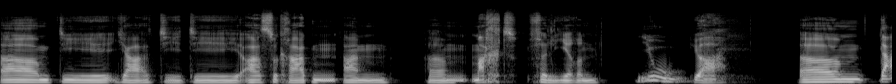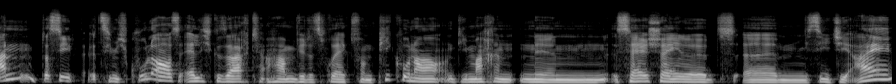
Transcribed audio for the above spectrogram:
ähm, die, ja, die, die Aristokraten an ähm, Macht verlieren. Juhu. Ja, ähm, dann, das sieht ziemlich cool aus, ehrlich gesagt, haben wir das Projekt von Picona und die machen einen Cell-Shaded ähm, CGI.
